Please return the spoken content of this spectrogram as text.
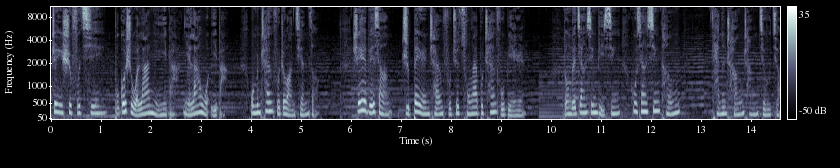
这一世夫妻不过是我拉你一把，你拉我一把，我们搀扶着往前走。谁也别想只被人搀扶，却从来不搀扶别人。懂得将心比心，互相心疼，才能长长久久。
